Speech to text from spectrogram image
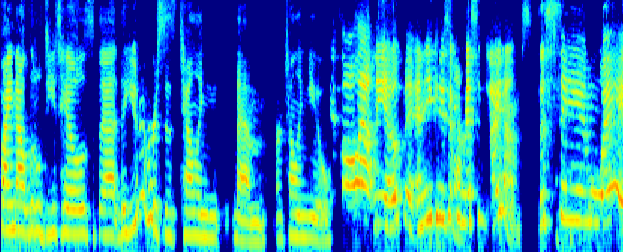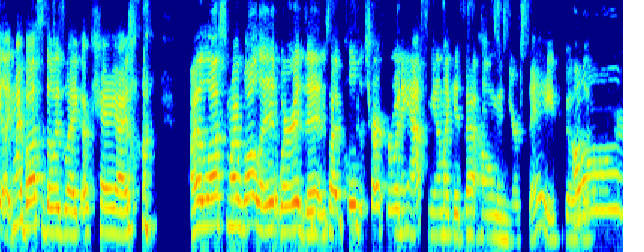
find out little details that the universe is telling them or telling you. it's all out in the open and you can use it for missing items the same way like my boss is always like okay i i lost my wallet where is it and so i pulled the chart for when he asked me i'm like is that home in your safe go. Oh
